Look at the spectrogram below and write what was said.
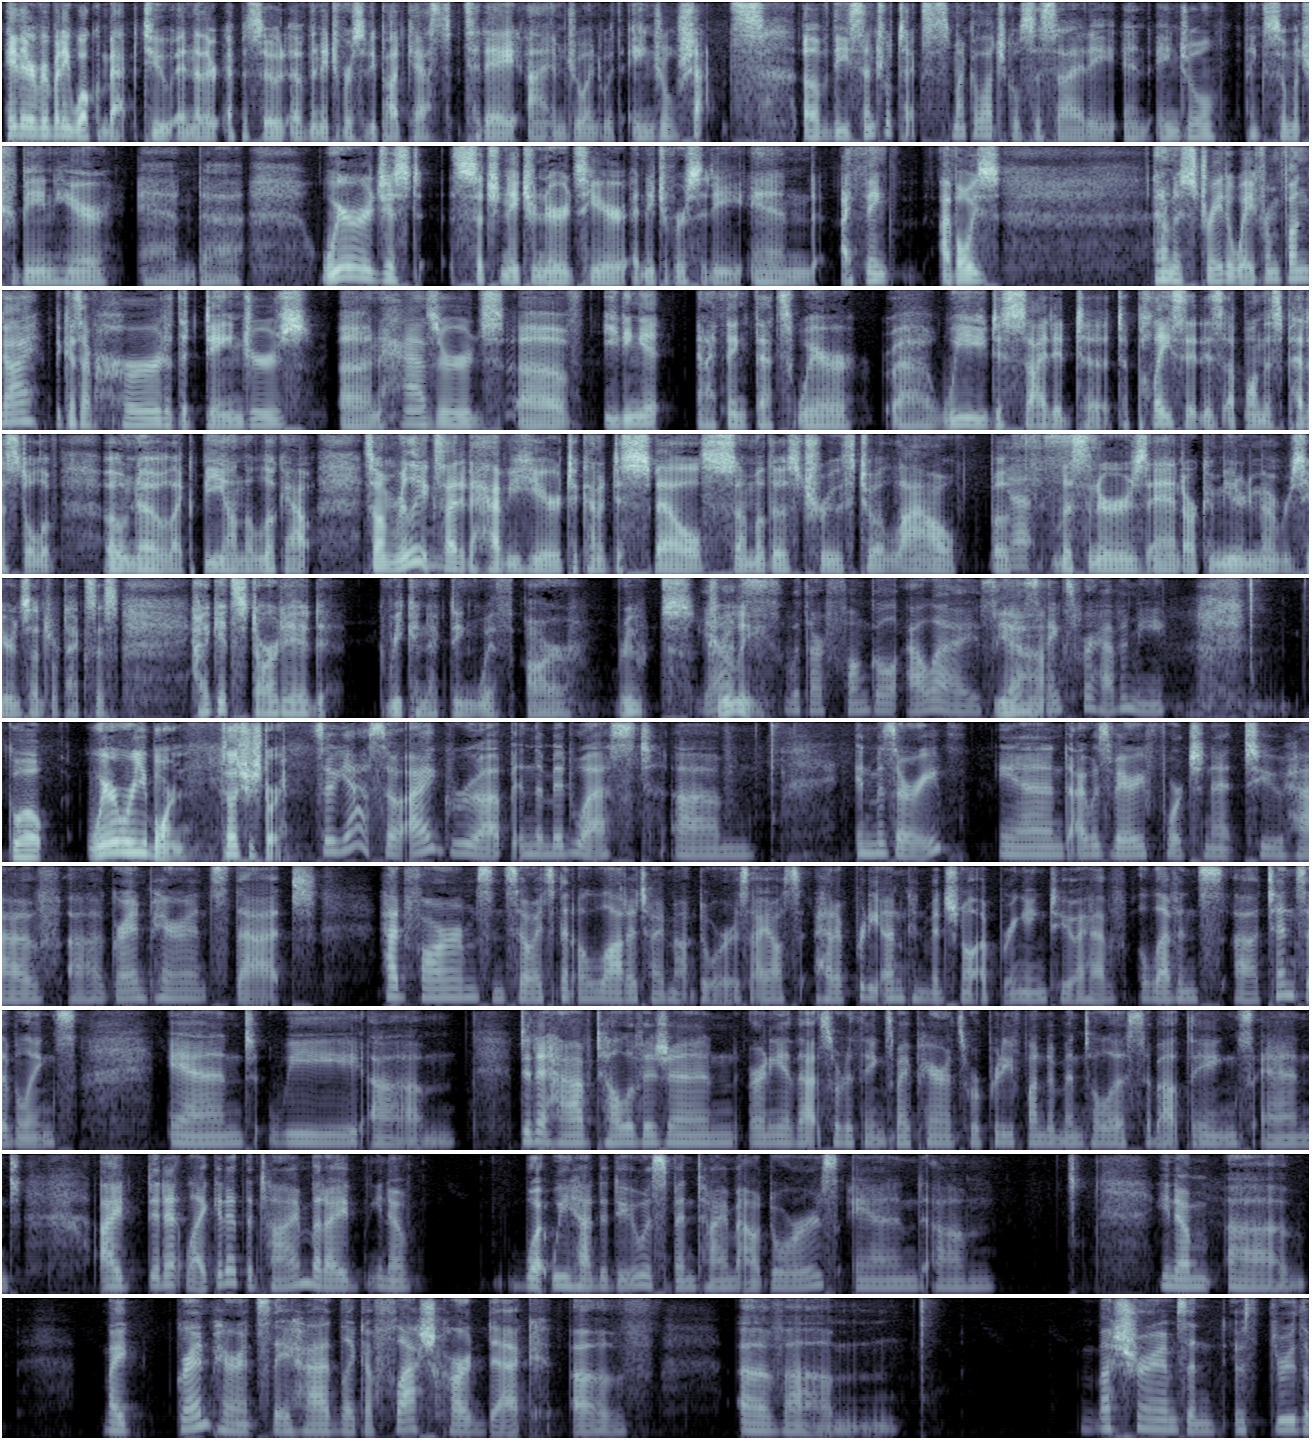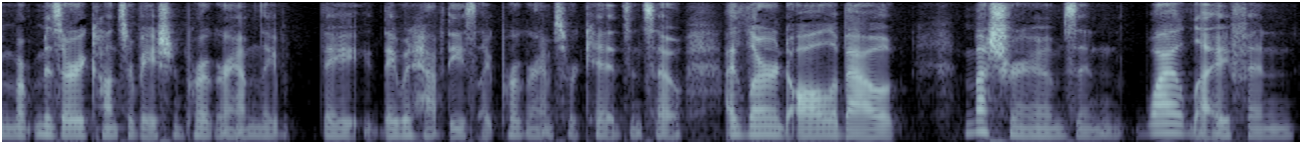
Hey there, everybody. Welcome back to another episode of the Natureversity Podcast. Today, I am joined with Angel Schatz of the Central Texas Mycological Society. And Angel, thanks so much for being here. And uh, we're just such nature nerds here at Natureversity. And I think I've always, I don't know, strayed away from fungi because I've heard of the dangers uh, and hazards of eating it. And I think that's where uh, we decided to to place it is up on this pedestal of oh no like be on the lookout so i'm really Mm. excited to have you here to kind of dispel some of those truths to allow both Yes. listeners and our community members here in central texas how to get started reconnecting with our roots truly with our fungal allies. Yeah. Yes, thanks for having me. well where were you born tell us your story So yeah, so I grew up in the Midwest, um, in Missouri, and I was very fortunate to have uh, grandparents that had farms, and so I spent a lot of time outdoors. I also had a pretty unconventional upbringing too. I have 11, s- uh, 10 siblings, and we um, didn't have television or any of that sort of things. My parents were pretty fundamentalist about things, and I didn't like it at the time, but I, you know, what we had to do was spend time outdoors and, um, you know, uh, my grandparents they had like a flashcard deck of of um, mushrooms, and it was through the Mi- Missouri Conservation Program. They they they would have these like programs for kids, and so I learned all about mushrooms and wildlife and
